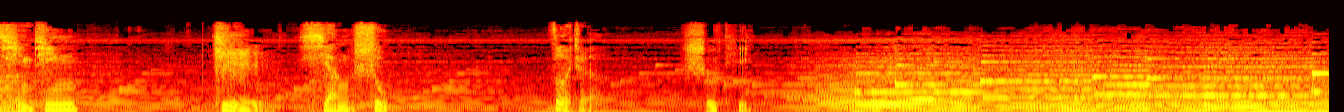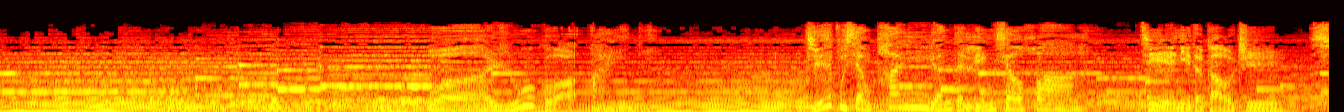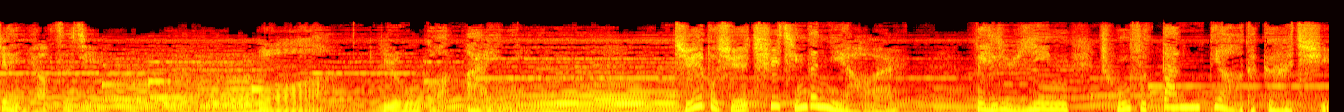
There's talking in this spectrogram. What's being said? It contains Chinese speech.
请听《致橡树》，作者舒婷。我如果爱你，绝不像攀援的凌霄花，借你的高枝炫耀自己。我绝不学痴情的鸟儿，为绿荫重复单调的歌曲，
